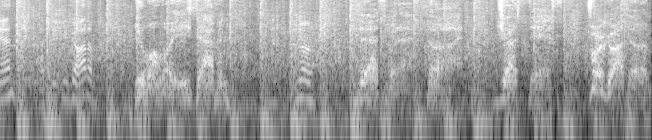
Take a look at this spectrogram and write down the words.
man. I think you got him. You want what he's having? No. That's what I thought. Justice for Gotham.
